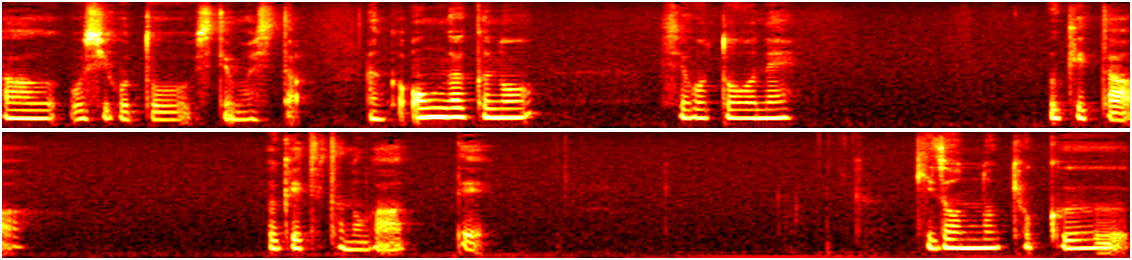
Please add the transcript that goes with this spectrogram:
うお仕事をしてました。なんか音楽の仕事をね受けた受けてたのがあって既存の曲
